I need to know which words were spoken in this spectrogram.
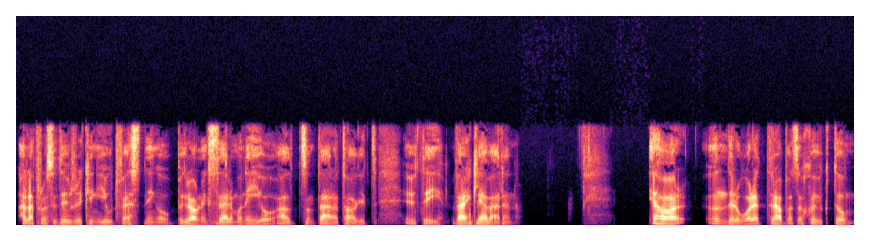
alla procedurer kring jordfästning och begravningsceremoni och allt sånt där har tagit ute i verkliga världen. Jag har under året drabbats av sjukdom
